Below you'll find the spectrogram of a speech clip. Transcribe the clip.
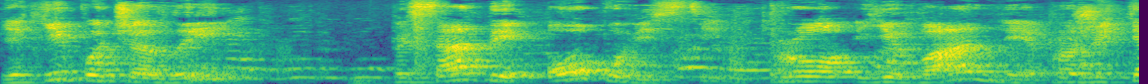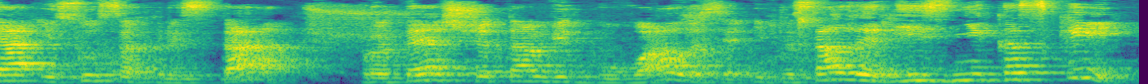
які почали писати оповісті про Євангеліє, про життя Ісуса Христа, про те, що там відбувалося, і писали різні казки.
